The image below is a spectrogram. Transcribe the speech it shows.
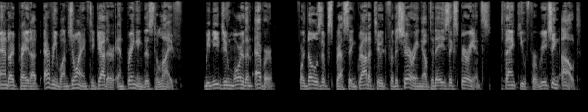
and I pray that everyone join together in bringing this to life. We need you more than ever. For those expressing gratitude for the sharing of today's experience, thank you for reaching out.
